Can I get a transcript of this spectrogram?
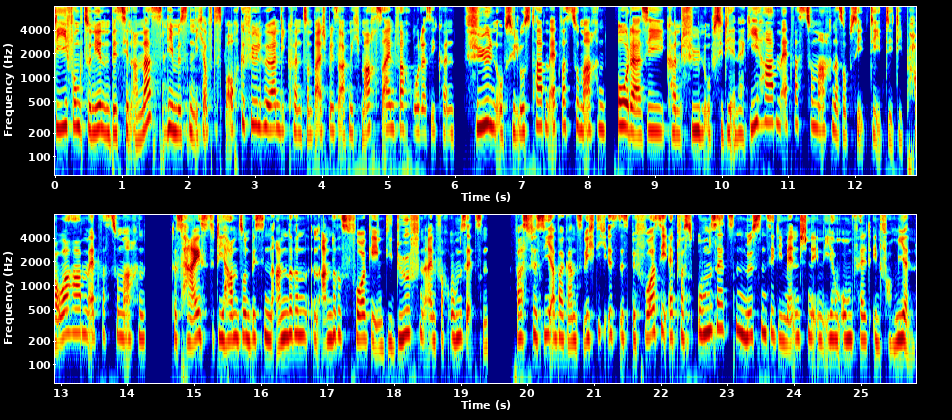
die funktionieren ein bisschen anders. Die müssen nicht auf das Bauchgefühl hören. Die können zum Beispiel sagen, ich mach's einfach. Oder sie können fühlen, ob sie Lust haben, etwas zu machen. Oder sie können fühlen, ob sie die Energie haben, etwas zu machen. Also ob sie die, die, die Power haben, etwas zu machen. Das heißt, die haben so ein bisschen anderen, ein anderes Vorgehen. Die dürfen einfach umsetzen. Was für Sie aber ganz wichtig ist, ist, bevor Sie etwas umsetzen, müssen Sie die Menschen in Ihrem Umfeld informieren.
